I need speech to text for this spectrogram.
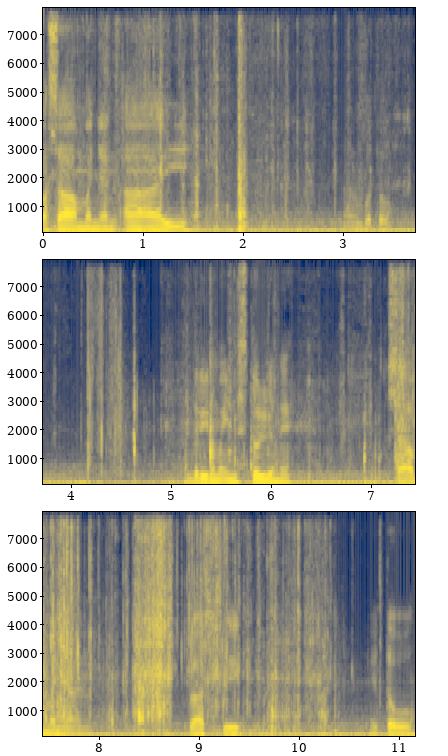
kasama niyan ay ano ba to? Madali na ma-install yun eh. Kasama niyan. Plastic. Ito.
